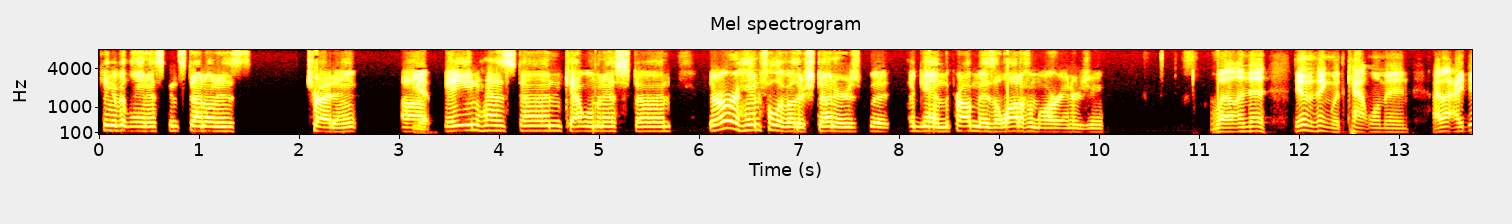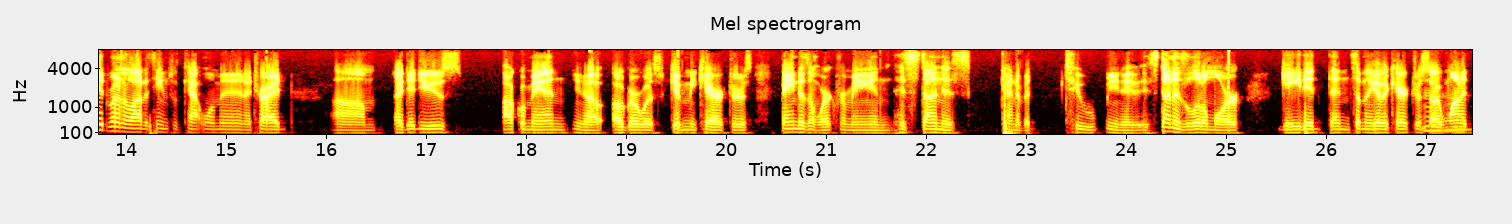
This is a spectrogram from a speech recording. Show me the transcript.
King of Atlantis can stun on his trident. Uh, Yep. Bane has stun. Catwoman has stun. There are a handful of other stunners, but again, the problem is a lot of them are energy. Well, and then the other thing with Catwoman, I, I did run a lot of teams with Catwoman. I tried, um, I did use Aquaman. You know, Ogre was giving me characters. Bane doesn't work for me, and his stun is kind of a too. You know, his stun is a little more gated than some of the other characters. So Mhm. I wanted,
